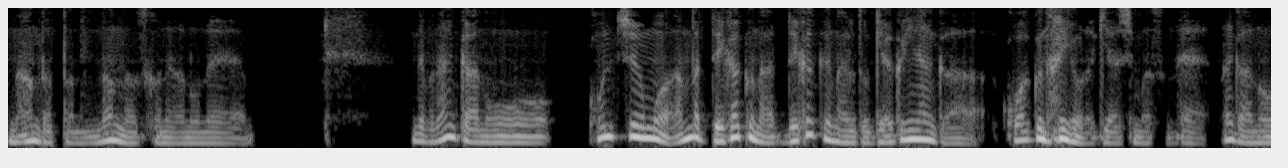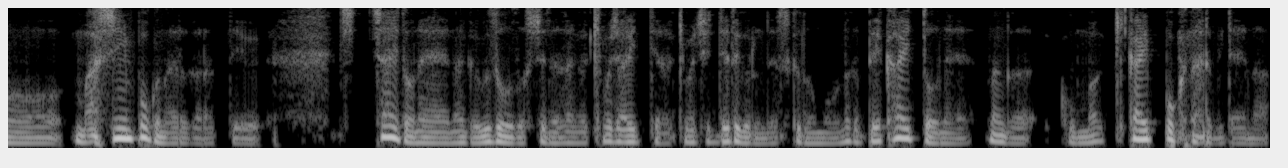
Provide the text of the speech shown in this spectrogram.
何だったん、何なんですかね、あのね。でもなんかあの、昆虫もあんまでかくな、でかくなると逆になんか怖くないような気がしますね。なんかあの、マシンっぽくなるからっていう。ちっちゃいとね、なんかうぞうぞしててなんか気持ち悪いっていうのは気持ち出てくるんですけども、なんかでかいとね、なんかこう、ま、機械っぽくなるみたいな、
